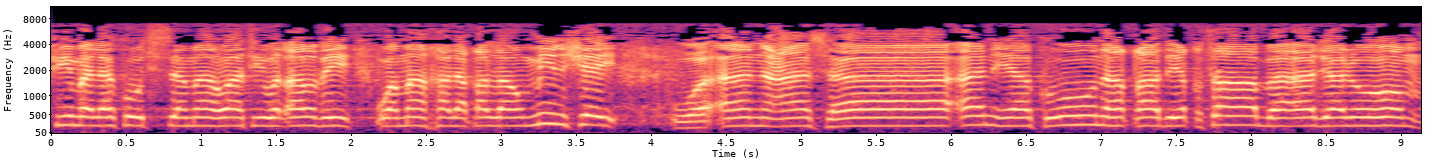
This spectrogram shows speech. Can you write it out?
في ملكوت السماوات والأرض وما خلق الله من شيء؟ وأن عسى أن يكون قد اقترب أجلهم.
